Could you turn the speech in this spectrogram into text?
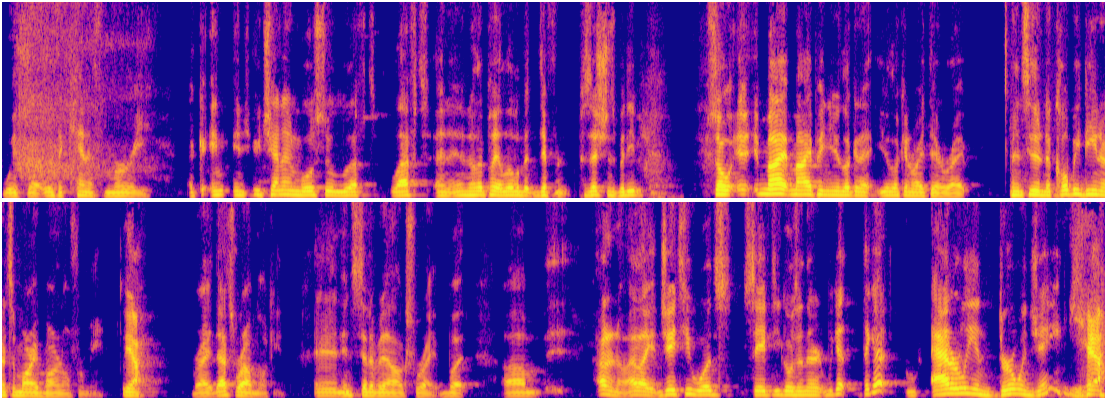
with uh, with a Kenneth Murray? in, in Uchenna Nwosu left left, and, another play a little bit different positions. But even so, in my my opinion, you're looking at you're looking right there, right? And it's either Nakobe Dean or it's Amare Barno for me. Yeah, right. That's where I'm looking, and instead of an Alex Wright. But um, I don't know. I like it. JT Woods safety goes in there. We got they got Adderley and Derwin James. Yeah,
